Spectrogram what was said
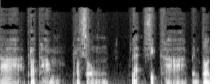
ดา พระธรรม พระสงฆ์และสิกขาเป็นต้น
